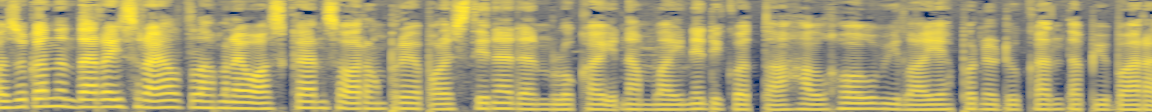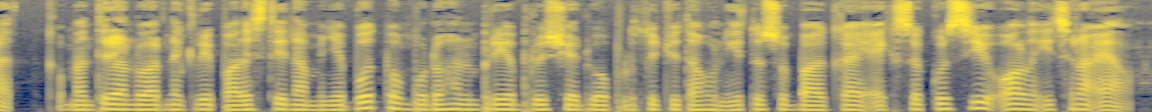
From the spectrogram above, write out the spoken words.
Pasukan tentara Israel telah menewaskan seorang pria Palestina dan melukai enam lainnya di kota Halhol, wilayah pendudukan tepi barat. Kementerian Luar Negeri Palestina menyebut pembunuhan pria berusia 27 tahun itu sebagai eksekusi oleh Israel.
